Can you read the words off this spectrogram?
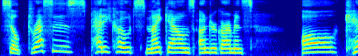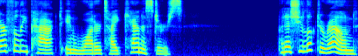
Silk dresses, petticoats, nightgowns, undergarments, all carefully packed in watertight canisters. But as she looked around,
